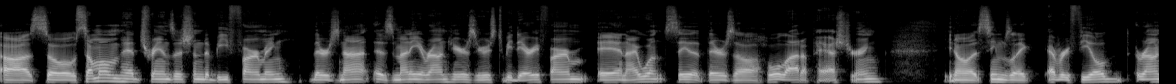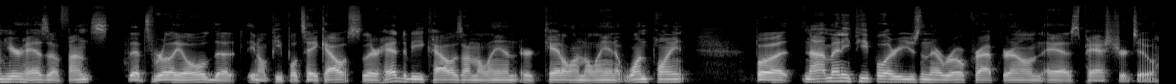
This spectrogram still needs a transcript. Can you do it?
Uh, so some of them had transitioned to beef farming. There's not as many around here as there used to be dairy farm, and I wouldn't say that there's a whole lot of pasturing. You know, it seems like every field around here has a fence that's really old that you know people take out. So there had to be cows on the land or cattle on the land at one point but not many people are using their row crop ground as pasture too.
